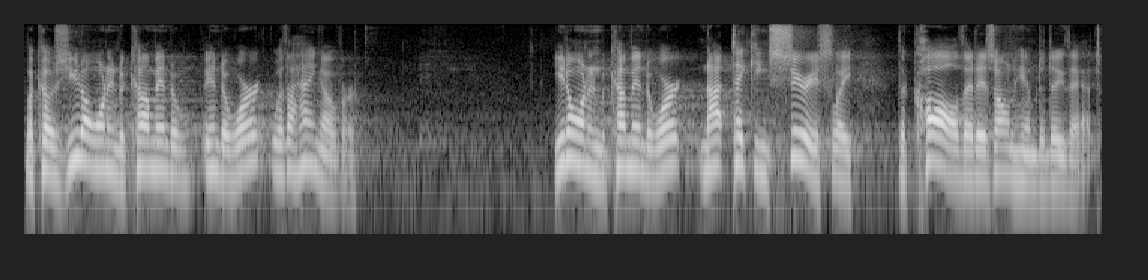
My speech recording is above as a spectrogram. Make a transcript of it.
Because you don't want him to come into, into work with a hangover. You don't want him to come into work not taking seriously the call that is on him to do that.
